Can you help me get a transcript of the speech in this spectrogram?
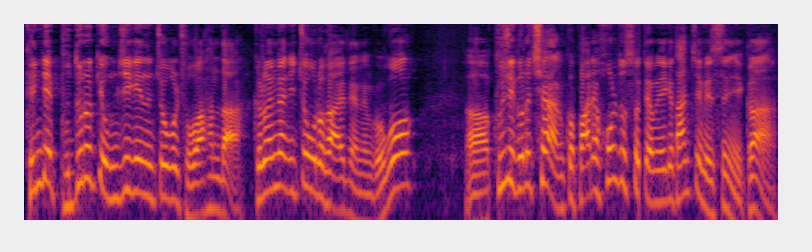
굉장히 부드럽게 움직이는 쪽을 좋아한다. 그러면 이쪽으로 가야 되는 거고 어, 굳이 그렇지 않고 발의 홀드성 때문에 이게 단점이 있으니까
